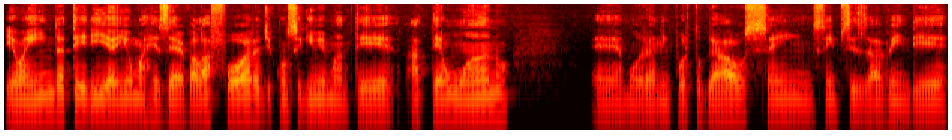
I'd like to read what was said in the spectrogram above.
eu ainda teria aí uma reserva lá fora de conseguir me manter até um ano é, morando em Portugal sem, sem precisar vender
